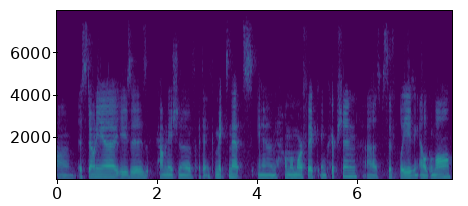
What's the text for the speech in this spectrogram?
Um, Estonia uses a combination of, I think, mixnets and homomorphic encryption, uh, specifically using El-Gamal.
